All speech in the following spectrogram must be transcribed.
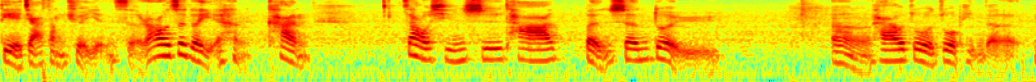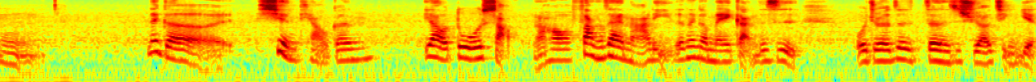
叠加上去的颜色，然后这个也很看造型师他本身对于，嗯，他要做作品的，嗯，那个线条跟要多少，然后放在哪里的那个美感，就是我觉得这真的是需要经验，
